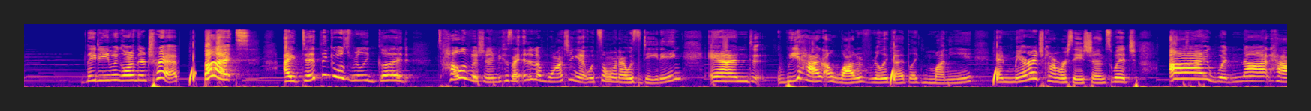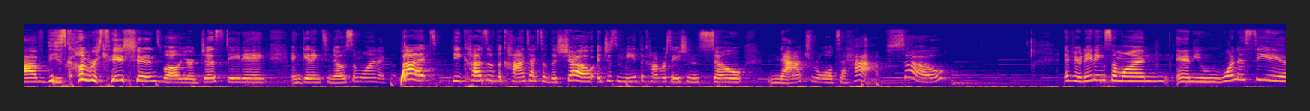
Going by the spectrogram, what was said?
they didn't even go on their trip. But I did think it was really good television because I ended up watching it with someone I was dating and we had a lot of really good like money and marriage conversations which I would not have these conversations while you're just dating and getting to know someone. But because of the context of the show, it just made the conversation so natural to have. So, if you're dating someone and you want to see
